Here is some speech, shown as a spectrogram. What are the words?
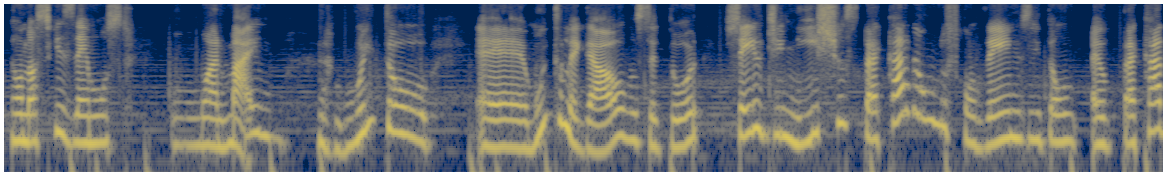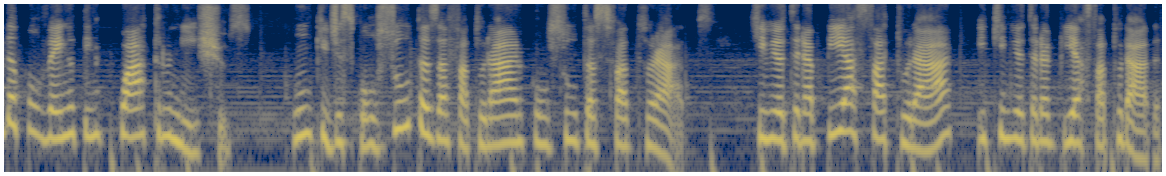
Então nós fizemos um armário muito é, muito legal no setor, cheio de nichos para cada um dos convênios. Então, é, para cada convênio tem quatro nichos. Um que diz consultas a faturar, consultas faturadas. Quimioterapia a faturar e quimioterapia faturada.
